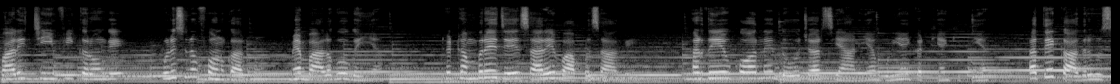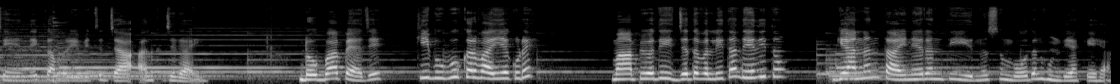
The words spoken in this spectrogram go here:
ਵਾਲੀ ਚੀਂਫੀ ਕਰੋਗੇ। ਪੁਲਿਸ ਨੂੰ ਫੋਨ ਕਰ ਲਓ ਮੈਂ ਬਾਲਗ ਹੋ ਗਈ ਹਾਂ ਠਠੰਬਰੇ ਜੇ ਸਾਰੇ ਵਾਪਸ ਆ ਗਏ। ਹਰਦੇਵ ਕੌਰ ਨੇ ਦੋ ਚਾਰ ਸਿਆਣੀਆਂ ਬੁੜੀਆਂ ਇਕੱਠੀਆਂ ਕੀਤੀਆਂ ਅਤੇ ਕਾਦਰ ਹੁਸੈਨ ਦੇ ਕਮਰੇ ਵਿੱਚ ਜਾ ਅਲਖ ਜਗਾਈ। ਡੋਬਾ ਪੈ ਜੇ। ਕੀ ਬੂਬੂ ਕਰਵਾਈ ਹੈ ਕੁੜੇ? ਮਾਂ ਪਿਓ ਦੀ ਇੱਜ਼ਤ ਵੱਲੀ ਤਾਂ ਦੇਂਦੀ ਤੂੰ? ਗਿਆਨਨ ਤਾਈ ਨੇ ਰਣਧੀਰ ਨੂੰ ਸੰਬੋਧਨ ਹੁੰਦਿਆਂ ਕਿਹਾ,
